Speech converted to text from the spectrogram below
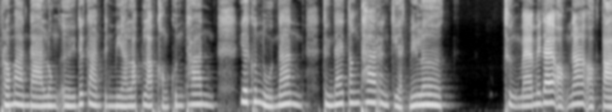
เพราะมารดาลงเอยด้วยการเป็นเมียลับๆของคุณท่านยายคุณหนูนั่นถึงได้ตั้งท่ารังเกียจไม่เลิก ถึงแม้ไม่ได้ออกหน้าออกตา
